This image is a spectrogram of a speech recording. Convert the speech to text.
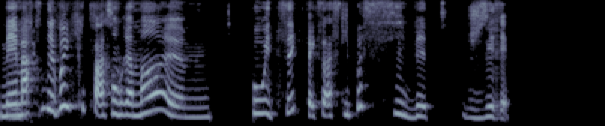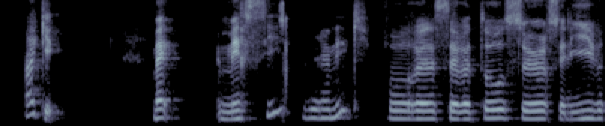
Mais Martine Delvaux écrit de façon vraiment euh, poétique, fait que ça se lit pas si vite, je dirais. OK. Ben, merci, Véronique, pour euh, ce retour sur ce livre.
